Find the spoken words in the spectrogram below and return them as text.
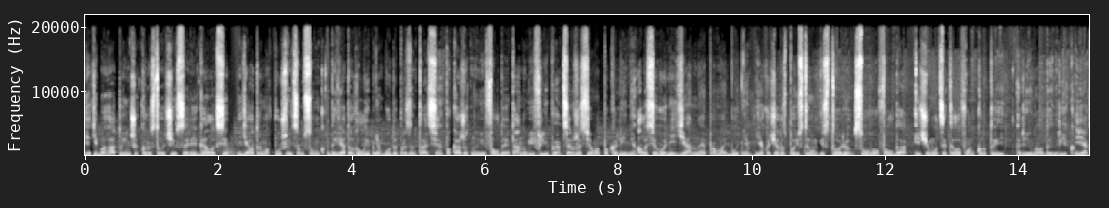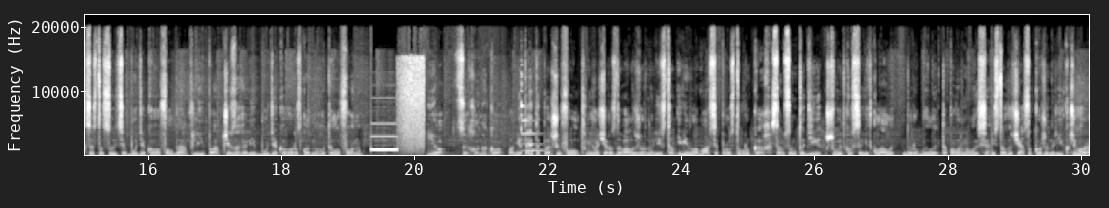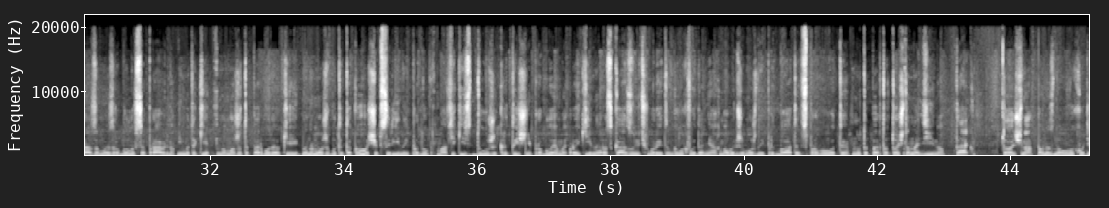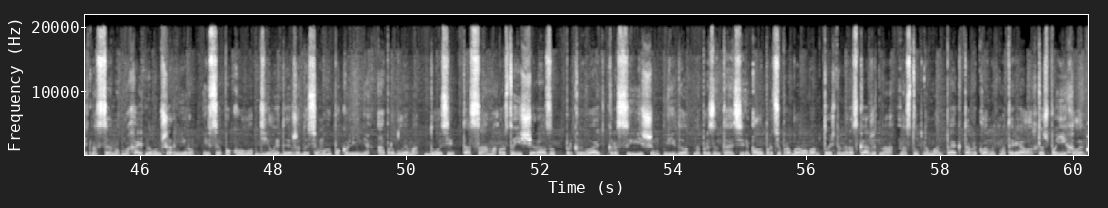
Як і багато інших користувачів серії Galaxy, я отримав пуш від Samsung. 9 липня буде презентація. Покажуть нові фолди та нові фліпи. Це вже сьоме покоління. Але сьогодні я не про майбутнє. Я хочу розповісти вам історію свого фолда і чому цей телефон крутий рівно один рік. І як це стосується будь-якого фолда, фліпа чи взагалі будь-якого розкладного телефону. Йо, це Хонако. Пам'ятаєте перший фолд? Його ще роздавали журналістам, і він ламався просто в руках. Samsung тоді швидко все відклали, доробили та повернулися. І з того часу кожен рік. Цього разу ми зробили все правильно. І ми такі, ну може тепер буде окей. Ну не може бути такого, щоб серійний продукт мав якісь дуже критичні проблеми, про які не розказують в рейтингових виданнях. Мабуть, же можна і придбати, спробувати. Ну тепер то точно надійно, так? Точно, а знову виходять на сцену, махають новим шарніром, і все по колу. Діло йде вже до сьомого покоління, а проблема досі та сама. Просто її ще разу прикривають красивішим відео на презентації. Але про цю проблему вам точно не розкажуть на наступному анпек та в рекламних матеріалах. Тож поїхали.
